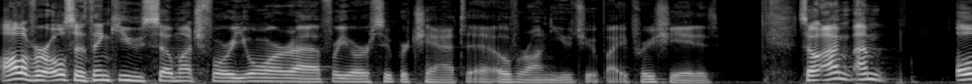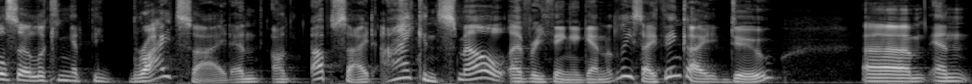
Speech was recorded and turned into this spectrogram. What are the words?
Oliver, also thank you so much for your uh, for your super chat uh, over on YouTube. I appreciate it. So I'm I'm also looking at the bright side and on the upside, I can smell everything again. At least I think I do. Um, and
